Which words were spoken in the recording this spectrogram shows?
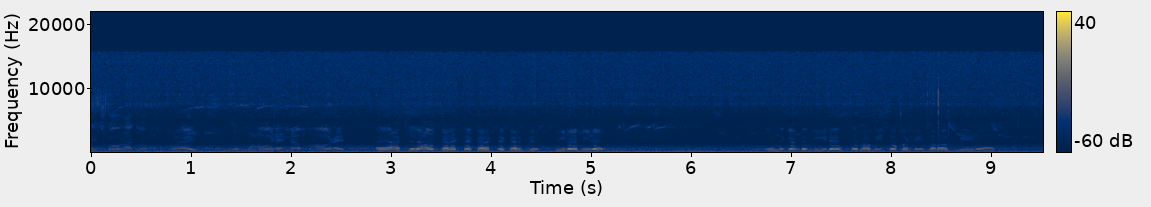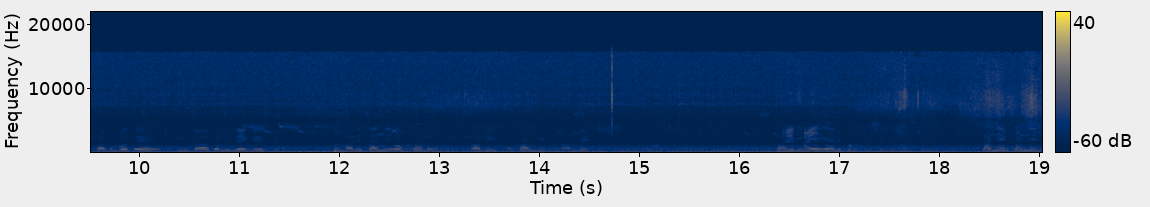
నెక్స్ట్ యాక్చువల్లీ అది కరెక్టే కరెక్టే కరెక్టే వీడే వీడే. ఎందుకంటే వీడేస్తే రవీష్ ఒకటి తర్వాత వీడు లేకపోతే దీని తర్వాత వివేక్ వేసి మళ్ళీ సంజీవ్ వస్తాడు రవీష్ సంజీవ్ అంతే. సంజీవ్ వేయాలి ఇప్పుడు సంజీవ్ సంజీవ్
